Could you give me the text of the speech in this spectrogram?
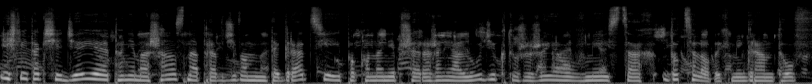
Jeśli tak się dzieje, to nie ma szans na prawdziwą integrację i pokonanie przerażenia ludzi, którzy żyją w miejscach docelowych migrantów.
